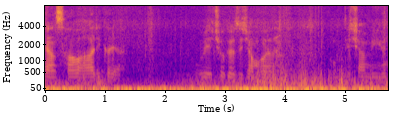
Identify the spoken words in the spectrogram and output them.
Yalnız hava harika ya. Burayı çok özleyeceğim bu arada. Muhteşem bir gün.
